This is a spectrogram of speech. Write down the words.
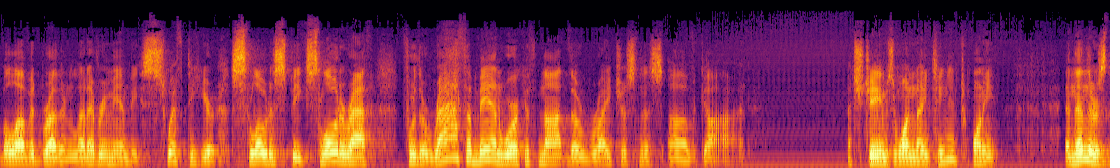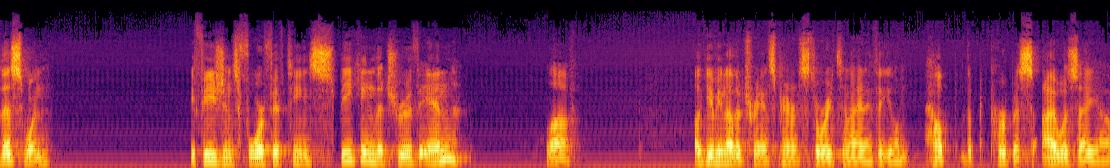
beloved brethren, let every man be swift to hear, slow to speak, slow to wrath, for the wrath of man worketh not the righteousness of God. That's James 1 19 and 20. And then there's this one, Ephesians 4 15, speaking the truth in love. I'll give you another transparent story tonight. I think it'll help the purpose. I was a uh,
